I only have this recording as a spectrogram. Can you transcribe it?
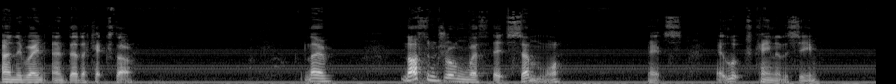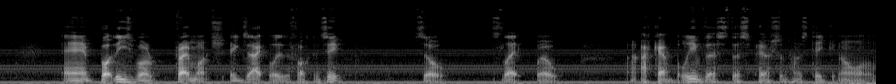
and they went and did a Kickstarter. Now, nothing's wrong with it's similar. It's it looks kind of the same, uh, but these were pretty much exactly the fucking same. So it's like, well, I can't believe this. This person has taken all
